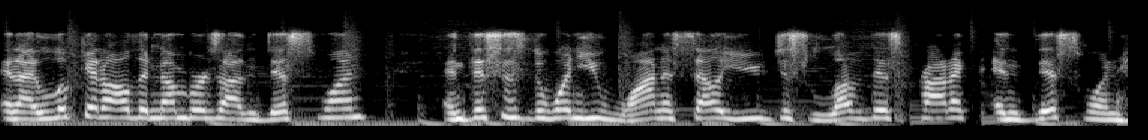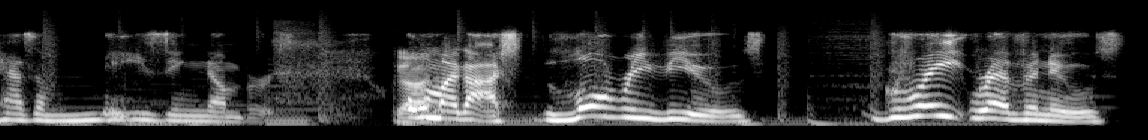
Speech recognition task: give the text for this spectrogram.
And I look at all the numbers on this one, and this is the one you want to sell. You just love this product, and this one has amazing numbers. Got oh it. my gosh, low reviews, great revenues,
